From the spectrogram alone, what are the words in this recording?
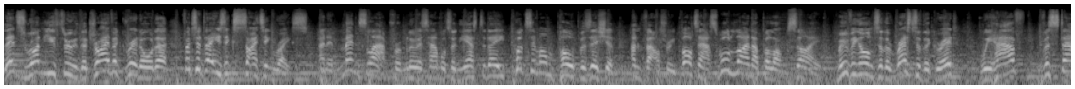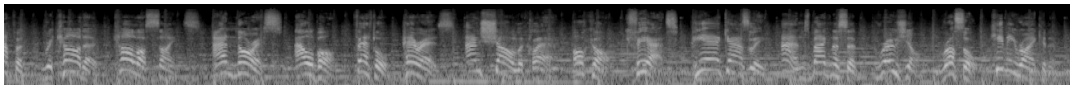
Let's run you through the driver grid order for today's exciting race. An immense lap from Lewis Hamilton yesterday puts him on pole position, and Valtteri Bottas will line up alongside. Moving on to the rest of the grid, we have Verstappen, Ricciardo, Carlos Sainz, and Norris, Albon, Vettel, Perez, and Charles Leclerc, Ocon, Kvyat, Pierre Gasly, and Magnussen, Grosjean, Russell, Kimi Raikkonen,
